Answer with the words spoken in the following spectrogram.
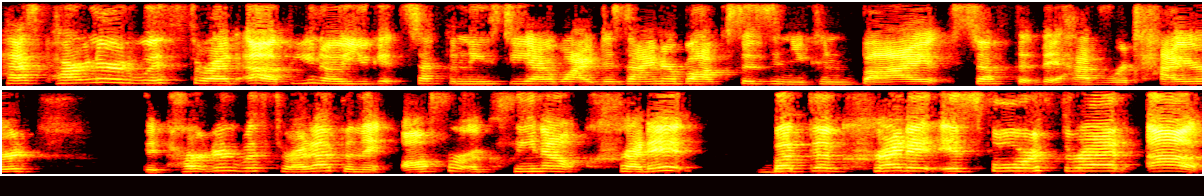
has partnered with thredUP. You know, you get stuff in these DIY designer boxes and you can buy stuff that they have retired. They partnered with thredUP and they offer a clean out credit, but the credit is for thredUP.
